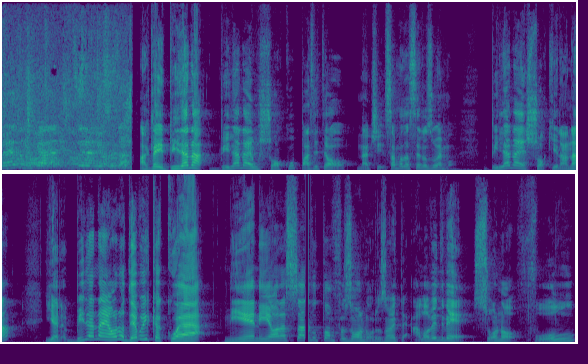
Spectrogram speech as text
me drugarice. A gledaj, Biljana, Biljana je u šoku, pazite ovo, znači, samo da se razumemo. Biljana je šokirana, jer Biljana je ono devojka koja nije, nije ona sad u tom fazonu, razumete? Ali ove dve su ono full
